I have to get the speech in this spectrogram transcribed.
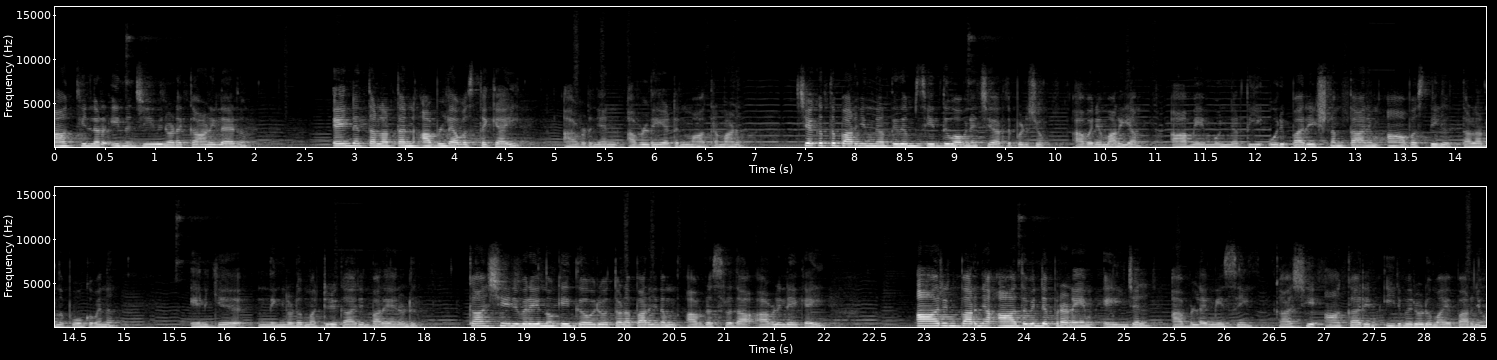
ആ കില്ലർ ഇന്ന് ജീവനോടെ കാണില്ലായിരുന്നു. എന്നെ തളർത്താൻ അവളുടെ അവസ്ഥയ്ക്കായി അവിടെ ഞാൻ അവളുടെ ഏട്ടൻ മാത്രമാണ്. ചെകത്ത് പറഞ്ഞു നിർത്തിയതും സിദ്ധു അവനെ ചേർത്ത് പിടിച്ചു. അവനും അറിയാം ആമയെ മുൻനിർത്തി ഒരു പരീക്ഷണം താനും ആ അവസ്ഥയിൽ തളർന്നു പോകുമെന്ന്. എനിക്ക് നിങ്ങളോട് മറ്റൊരു കാര്യം പറയാനുണ്ട്. കാശി ഇരുവരെയും നോക്കി ഗൗരവത്തോടെ പറഞ്ഞതും അവരുടെ ശ്രദ്ധ അവളിലേക്കായി. ആര്യൻ പറഞ്ഞ ആദവിന്റെ പ്രണയം ഏഞ്ചൽ അവളുടെ മിസ്സിങ് കാശി ആ കാര്യം ഇരുവരോടുമായി പറഞ്ഞു.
